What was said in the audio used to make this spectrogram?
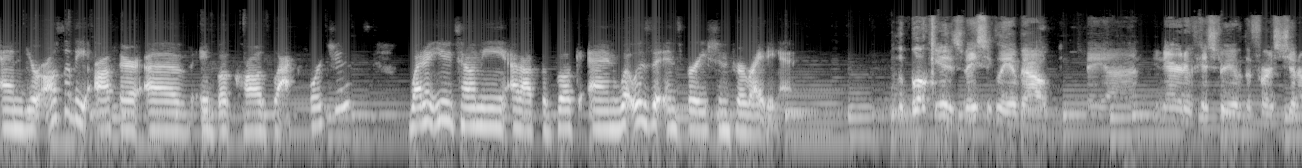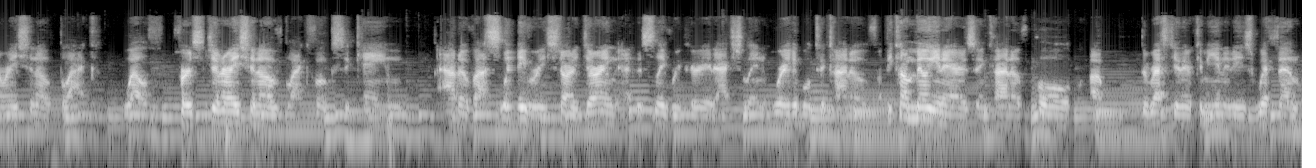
And you're also the author of a book called Black Fortunes. Why don't you tell me about the book and what was the inspiration for writing it? The book is basically about a uh, narrative history of the first generation of Black wealth, first generation of Black folks that came out of uh, slavery started during the slavery period actually and were able to kind of become millionaires and kind of pull up the rest of their communities with them.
